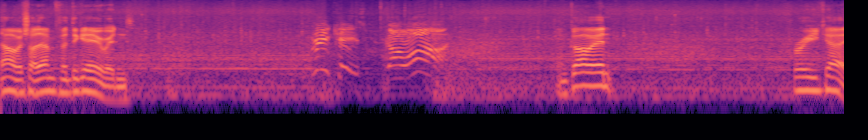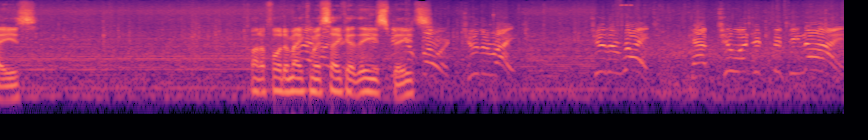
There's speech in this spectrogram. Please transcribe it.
No, I wish I hadn't put the gear in. 3 Ks. Go on. I'm going. 3Ks. Can't afford to make a mistake at these speeds. Forward to the right. To the right. Cap 259.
